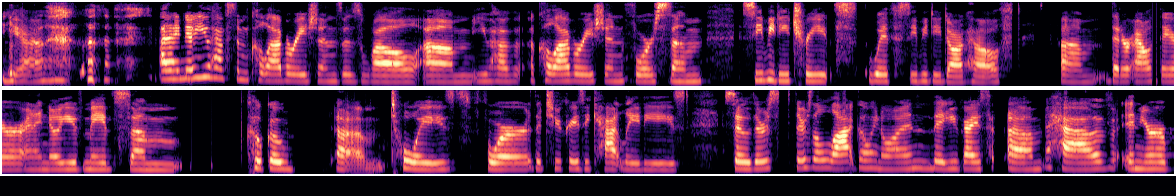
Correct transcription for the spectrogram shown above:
yeah, and I know you have some collaborations as well. Um, you have a collaboration for some CBD treats with CBD Dog Health um, that are out there, and I know you've made some cocoa um, toys for the two crazy cat ladies. So there's there's a lot going on that you guys um, have in your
